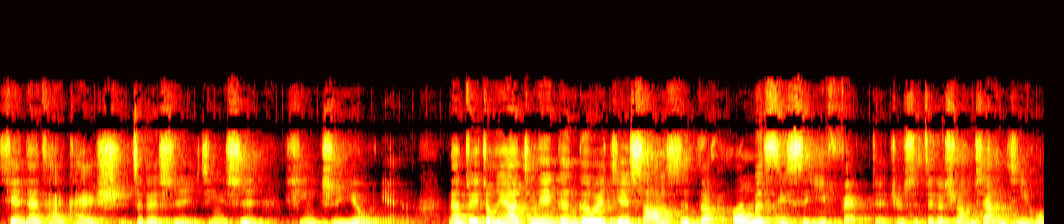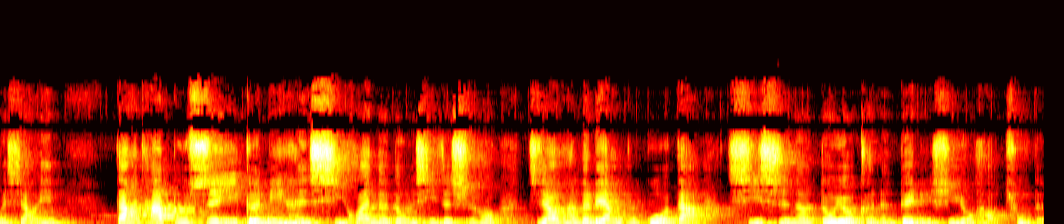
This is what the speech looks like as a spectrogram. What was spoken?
现在才开始，这个是已经是行之有年了。那最重要，今天跟各位介绍是 the hormesis effect，就是这个双向激活效应。当它不是一个你很喜欢的东西的时候，只要它的量不过大，其实呢都有可能对你是有好处的。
